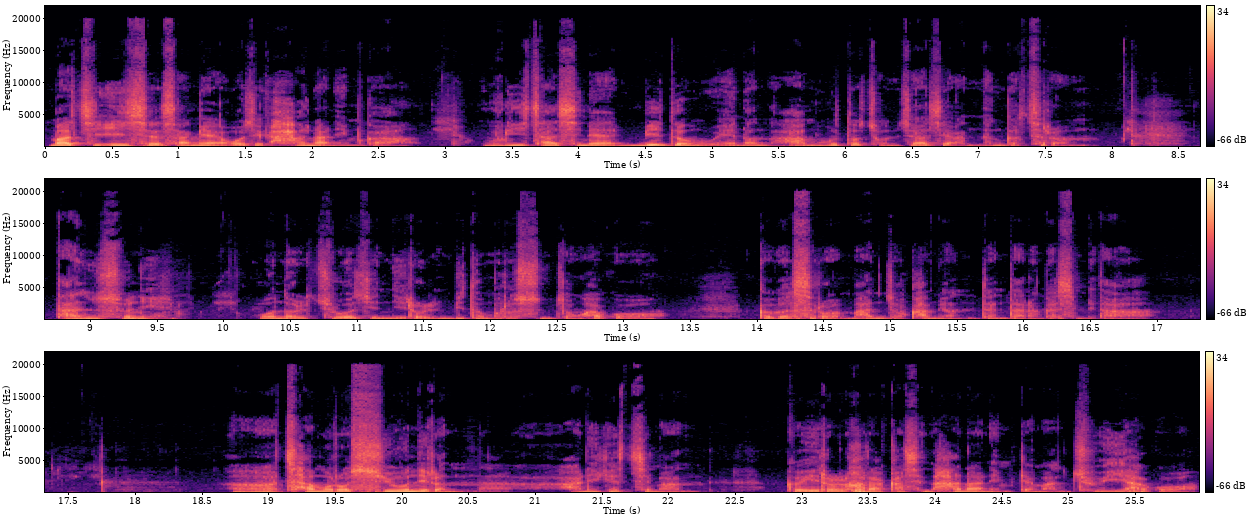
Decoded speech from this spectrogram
마치 이 세상에 오직 하나님과 우리 자신의 믿음 외에는 아무것도 존재하지 않는 것처럼 단순히 오늘 주어진 일을 믿음으로 순종하고 그것으로 만족하면 된다는 것입니다. 아, 참으로 쉬운 일은 아니겠지만 그 일을 허락하신 하나님께만 주의하고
